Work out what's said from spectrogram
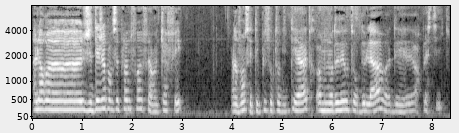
Alors euh, j'ai déjà pensé plein de fois à faire un café. Avant c'était plus autour du théâtre, à un moment donné autour de l'art, des arts plastiques.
